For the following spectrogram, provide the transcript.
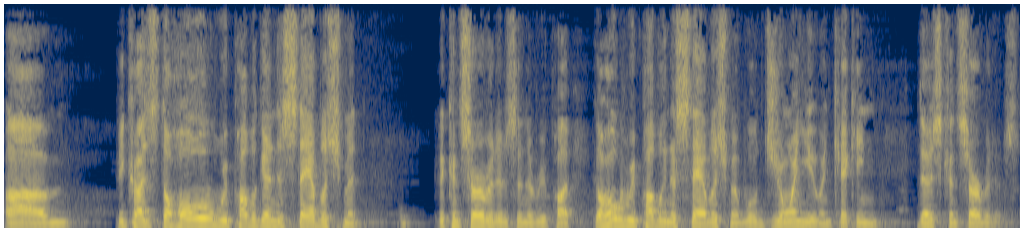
um, because the whole Republican establishment the conservatives and the Repub- the whole Republican establishment will join you in kicking those conservatives.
